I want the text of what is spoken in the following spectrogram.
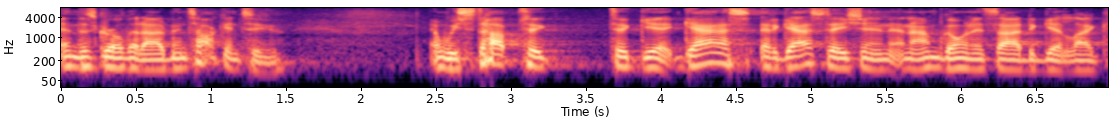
and this girl that I'd been talking to. And we stopped to, to get gas at a gas station, and I'm going inside to get like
